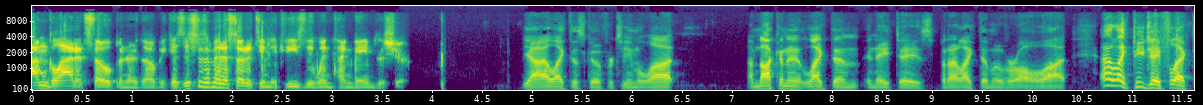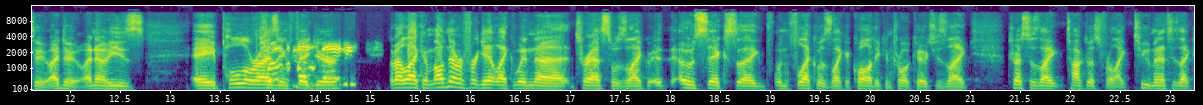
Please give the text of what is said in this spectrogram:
I'm glad it's the opener though, because this is a Minnesota team that could easily win 10 games this year. Yeah, I like this Gopher team a lot. I'm not going to like them in eight days, but I like them overall a lot. I like PJ Fleck too. I do. I know he's a polarizing figure. Baby but I like him. I'll never forget like when uh Tress was like 06, like when Fleck was like a quality control coach. He's like Tress was like talked to us for like two minutes. He's like,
